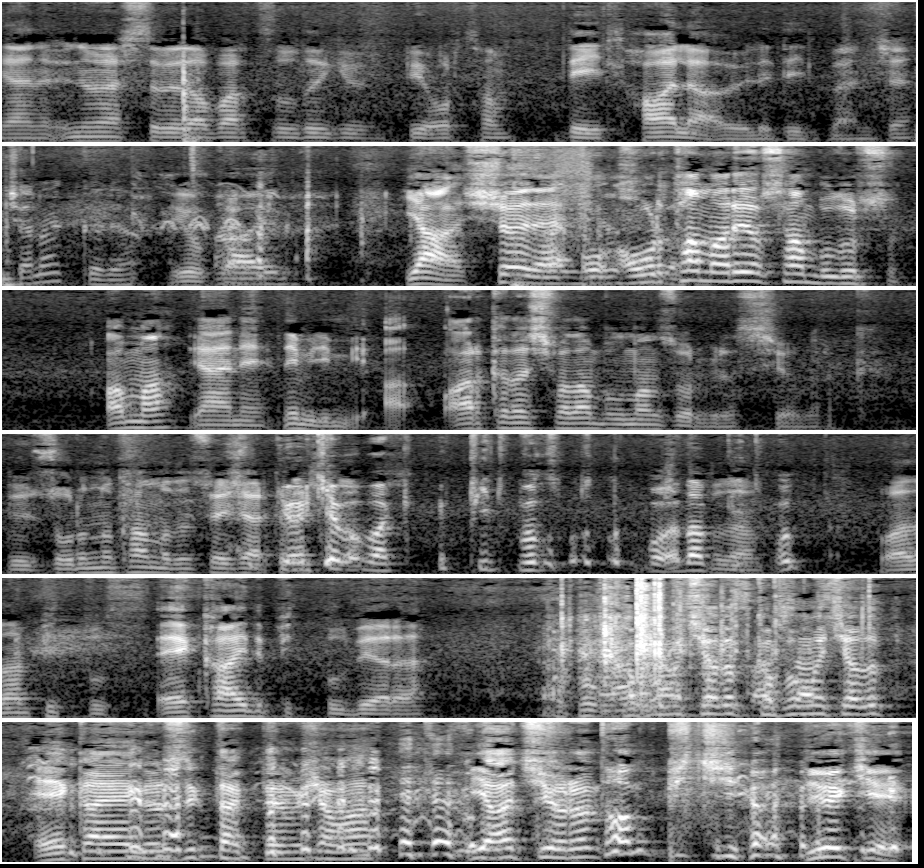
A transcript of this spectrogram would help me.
Yani üniversite böyle abartıldığı gibi bir ortam değil. Hala öyle değil bence. Çanakkale. Yok abi. Hayır. Ya şöyle o- ortam arıyorsan bulursun. Ama yani ne bileyim bir arkadaş falan bulman zor biraz şey olarak. Böyle zorunlu kalmadığın sürece arkadaş. Görkem'e bak. Pitbull. Bu adam Bu da. Pitbull. Bu adam Pitbull. EK'ydı Pitbull bir ara. Kapı, kapımı çalıp kapımı çalıp EK'ya gözlük taktırmış ama bir açıyorum Tam piç ya. diyor ki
